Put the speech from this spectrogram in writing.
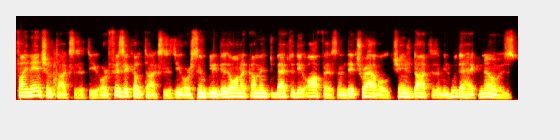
financial toxicity or physical toxicity, or simply they don't want to come into back to the office and they travel, change doctors. I mean, who the heck knows?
